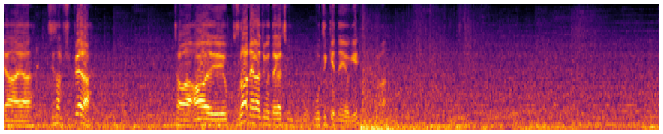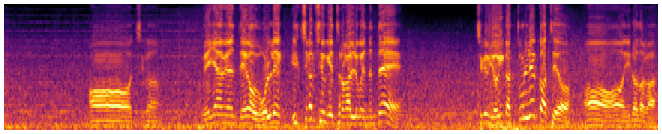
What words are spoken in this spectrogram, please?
야야 T30 빼라. 잠깐만 아얘 불안해가지고 내가 지금 못- 못 있겠네 여기. 잠깐만. 어 지금. 왜냐면 내가 원래 일찌감치 여기에 들어가려고 했는데 지금 여기가 뚫릴 것 같아요. 어, 어 이러다가.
